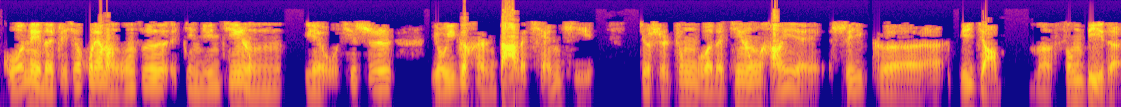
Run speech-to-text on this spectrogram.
国内的这些互联网公司进军金融业务，其实有一个很大的前提。就是中国的金融行业是一个比较呃封闭的，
